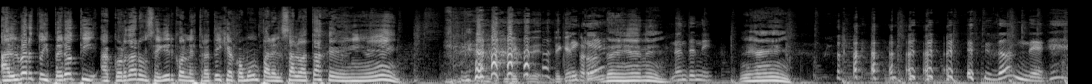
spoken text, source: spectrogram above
Alberto y Perotti acordaron seguir con la estrategia común para el salvataje de... ¿De, de- de qué, ¿De perdón? qué? de- No entendí. de- ¿Dónde?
